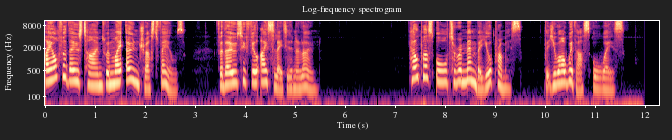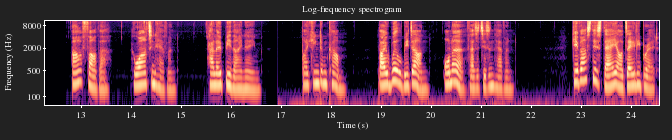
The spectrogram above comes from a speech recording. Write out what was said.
I offer those times when my own trust fails, for those who feel isolated and alone. Help us all to remember your promise that you are with us always. Our Father, who art in heaven, hallowed be thy name. Thy kingdom come, thy will be done, on earth as it is in heaven. Give us this day our daily bread,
